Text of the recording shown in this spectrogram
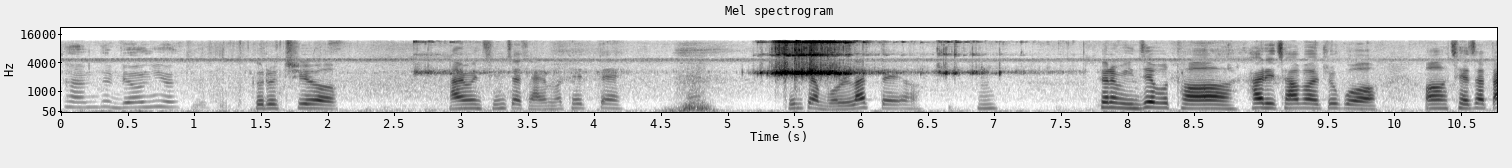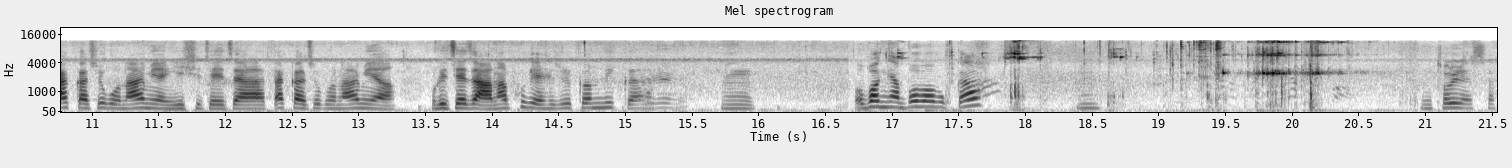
사람들 명이어 주고. 그렇지요. 할머니 진짜 잘못했대. 응? 진짜 몰랐대요. 응? 그럼 이제부터 가리 잡아주고 어, 제자 닦아주고 나면 이시 제자 닦아주고 나면 우리 제자 안 아프게 해줄 겁니까? 그래. 응. 오방기 한번 뽑아볼까? 응. 응, 돌렸어.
